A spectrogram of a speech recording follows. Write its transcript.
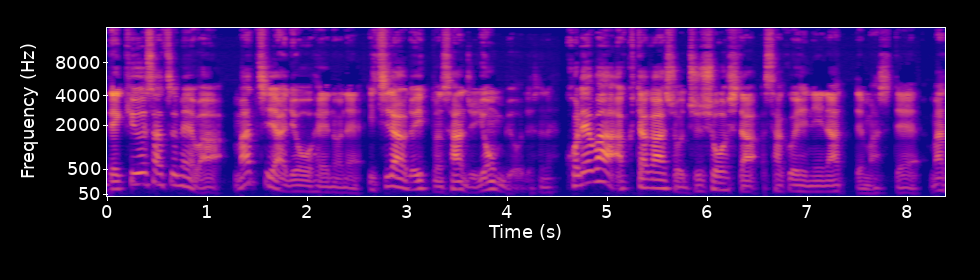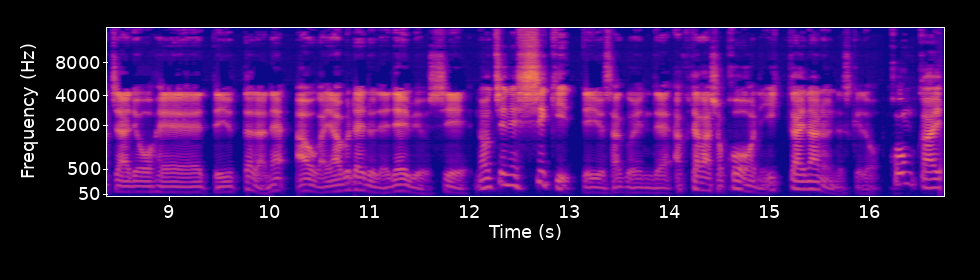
で、9冊目は、町屋良平のね、1ラウンド1分34秒ですね。これは芥川賞受賞した作品になってまして、町屋良平って言ったらね、青が破れるでデビューし、後に四季っていう作品で芥川賞候補に1回なるんですけど、今回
